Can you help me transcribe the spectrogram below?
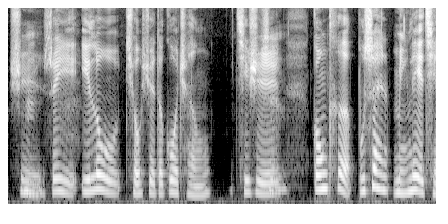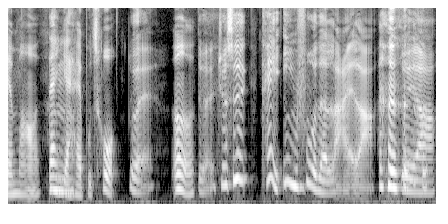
是，嗯、所以一路求学的过程，其实功课不算名列前茅，但也还不错。对，嗯，对，就是可以应付的来啦。对啊。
